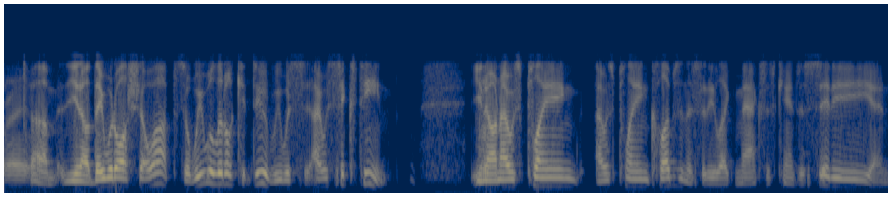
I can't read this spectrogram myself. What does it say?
Right. Um, you know they would all show up. So we were little kid, dude. We was I was 16. You know, and I was playing I was playing clubs in the city like Max's Kansas City and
